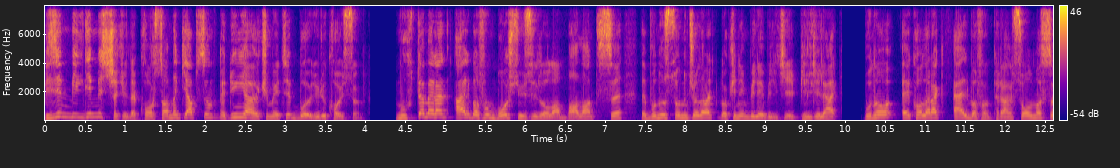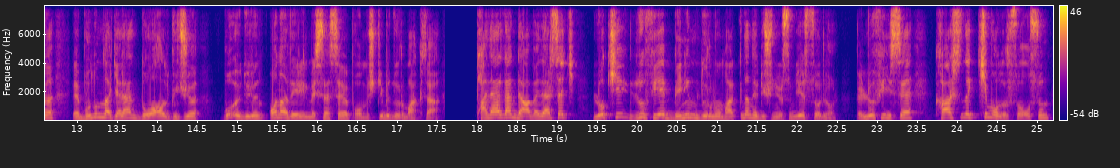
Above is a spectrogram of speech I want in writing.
bizim bildiğimiz şekilde korsanlık yapsın ve dünya hükümeti bu ödülü koysun. Muhtemelen Elbaf'ın boş yüzüyle olan bağlantısı ve bunun sonucu olarak Loki'nin bilebileceği bilgiler, buna ek olarak Elbaf'ın prensi olması ve bununla gelen doğal gücü bu ödülün ona verilmesine sebep olmuş gibi durmakta. Panelden devam edersek Loki Luffy'ye benim durumum hakkında ne düşünüyorsun diye soruyor. Ve Luffy ise karşında kim olursa olsun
